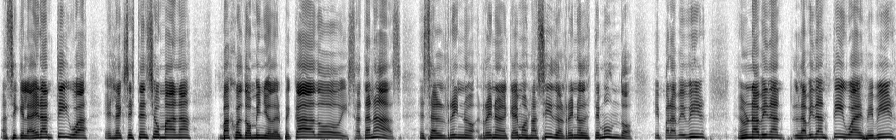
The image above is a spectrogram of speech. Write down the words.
Así que la era antigua es la existencia humana bajo el dominio del pecado y Satanás. Es el reino, reino en el que hemos nacido, el reino de este mundo. Y para vivir en una vida, la vida antigua es vivir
